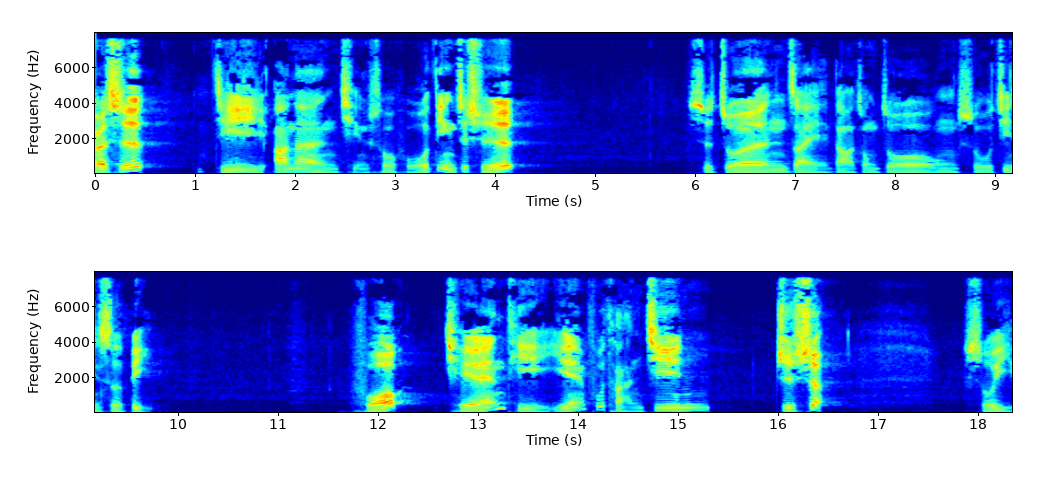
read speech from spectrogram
尔时。即阿难请说佛定之时，世尊在大众中书金色壁，佛全体阎浮坦金之色，所以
